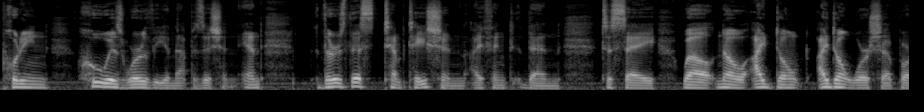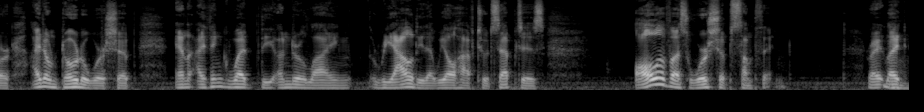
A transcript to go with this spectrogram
putting who is worthy in that position. And there's this temptation i think then to say well no i don't i don't worship or i don't go to worship and i think what the underlying reality that we all have to accept is all of us worship something right mm. like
